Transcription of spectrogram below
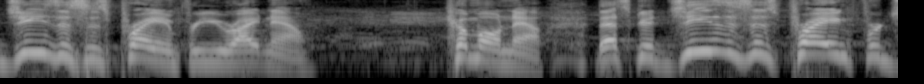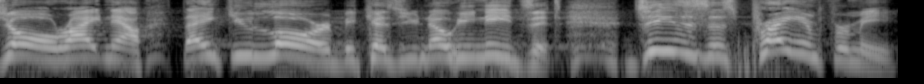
Jesus is praying for you right now. Come on now. That's good. Jesus is praying for Joel right now. Thank you, Lord, because you know he needs it. Jesus is praying for me.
